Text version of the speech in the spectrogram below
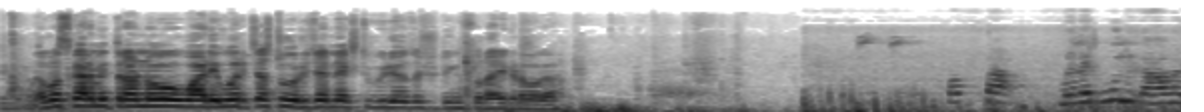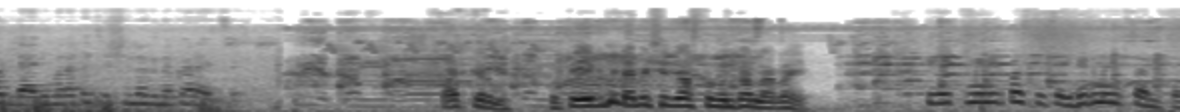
नमस्कार मित्रांनो वाडीवरच्या स्टोरीच्या नेक्स्ट व्हिडिओचं शूटिंग सुरू आहे. इकडे बघा. पप्पा मला एक मुलगा आवडला आणि मला त्याच्याशी लग्न करायचंय. पाठ कर मग. फक्त एक मिनिटापेक्षा जास्त कोण चालणार नाही. ते एक मिनिट पस्तीस आहे दीड मिनिट चालतं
